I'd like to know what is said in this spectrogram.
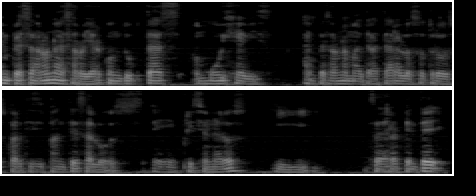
empezaron a desarrollar conductas muy heavies. Empezaron a maltratar a los otros participantes, a los eh, prisioneros y o sea, de repente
